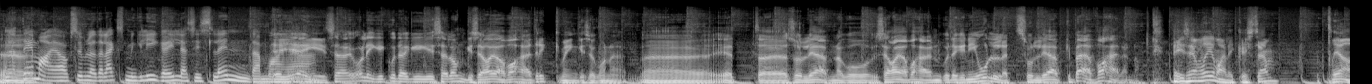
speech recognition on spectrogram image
No tema jaoks võib-olla ta läks mingi liiga hilja siis lendama. ei ja..., ei, see oligi kuidagi, seal ongi see ajavahetrikk mingisugune. et sul jääb nagu see ajavahe on kuidagi nii hull, et sul jääbki päev vahele noh. ei, see on võimalik vist jah ja,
